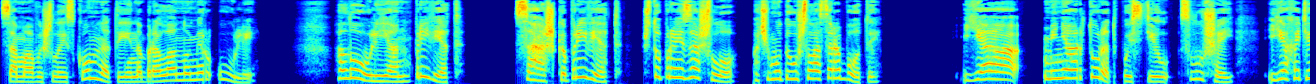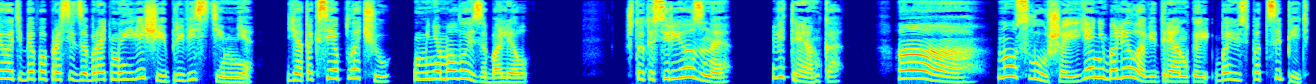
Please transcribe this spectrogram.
Сама вышла из комнаты и набрала номер Ули. «Алло, Ульян, привет!» «Сашка, привет! Что произошло? Почему ты ушла с работы?» «Я... Меня Артур отпустил. Слушай, я хотела тебя попросить забрать мои вещи и привезти мне. Я такси оплачу. У меня малой заболел». «Что-то серьезное?» «Ветрянка». «А, ну слушай, я не болела ветрянкой, боюсь подцепить.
